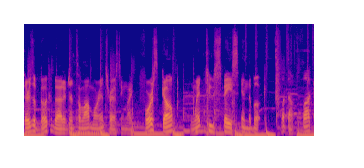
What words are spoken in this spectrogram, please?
There's a book about it. It's a lot more interesting. Like Forrest Gump went to space in the book. What the fuck?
